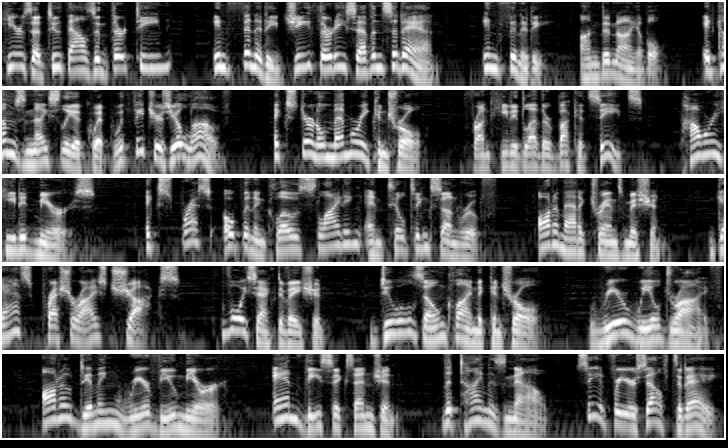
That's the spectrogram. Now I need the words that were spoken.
Here's a 2013 Infiniti G37 sedan. Infiniti, undeniable. It comes nicely equipped with features you'll love. External memory control, front heated leather bucket seats, power heated mirrors, express open and close sliding and tilting sunroof, automatic transmission, gas pressurized shocks, voice activation, dual zone climate control, rear wheel drive, auto dimming rear view mirror, and V6 engine. The time is now. See it for yourself today.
